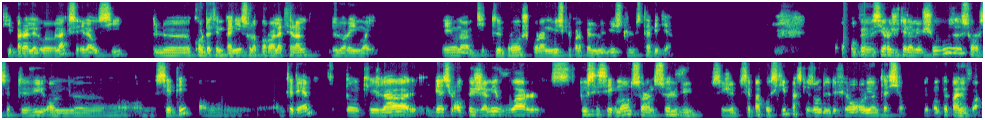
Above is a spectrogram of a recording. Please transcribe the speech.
qui est parallèle au laxe. Et là aussi, le corps de tympanie sur la paroi latérale de l'oreille moyenne. Et on a une petite branche pour un muscle qu'on appelle le muscle stabédien. On peut aussi rajouter la même chose sur cette vue en, en CT, en, TDM. Donc là, bien sûr, on ne peut jamais voir tous ces segments sur une seule vue. Ce n'est pas possible parce qu'ils ont de différentes orientations. Donc on ne peut pas les voir.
